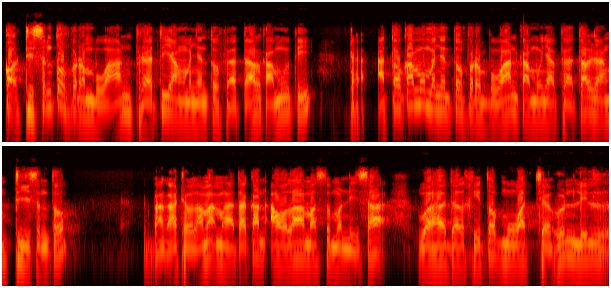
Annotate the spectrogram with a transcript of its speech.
kok disentuh perempuan, berarti yang menyentuh batal kamu tidak. Atau kamu menyentuh perempuan, kamunya batal yang disentuh. Maka ada ulama mengatakan aula masumun nisa wahadal khitab muwajjahun lil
